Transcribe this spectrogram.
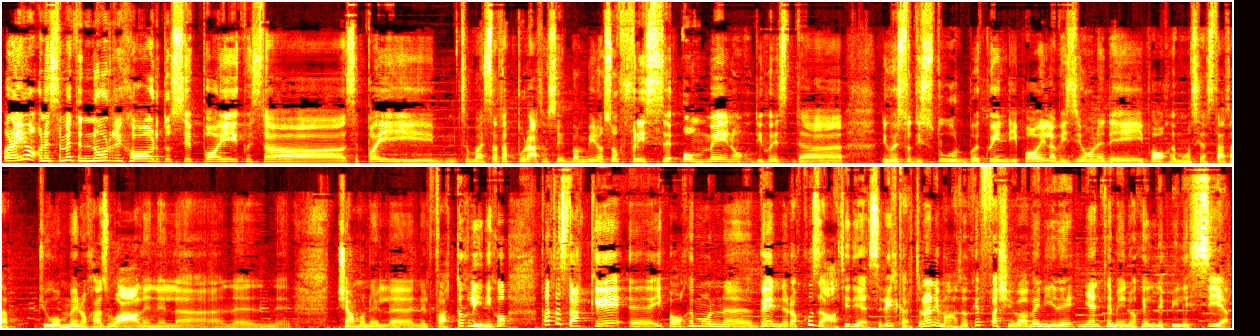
Ora io onestamente non ricordo se poi questa se poi insomma è stato appurato se il bambino soffrisse o meno di, questa, di questo disturbo e quindi poi la visione dei Pokémon sia stata più o meno casuale nel, nel- nel- diciamo nel, nel fatto clinico. Fatto sta che eh, i Pokémon vennero accusati di essere il cartone animato che faceva venire niente meno che l'epilessia.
